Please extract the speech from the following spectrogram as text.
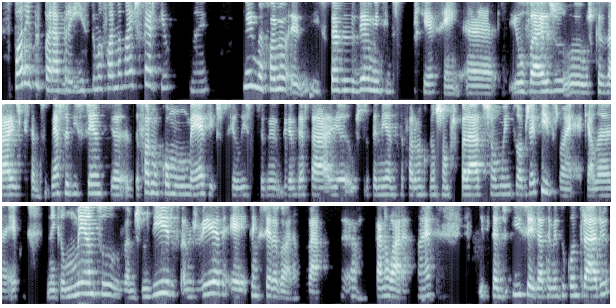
se podem preparar para isso de uma forma mais fértil, não é? Sim, uma forma, eh, isso que estás a dizer é muito interessante, porque é assim, eh, eu vejo eh, os casais, portanto, nesta diferença, da forma como um médico especialista dentro desta área, os tratamentos, da forma como eles são preparados, são muito objetivos, não é? Aquela, é, naquele momento, vamos medir, vamos ver, é, tem que ser agora, vá, está na hora, não é? E, portanto, isso é exatamente o contrário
